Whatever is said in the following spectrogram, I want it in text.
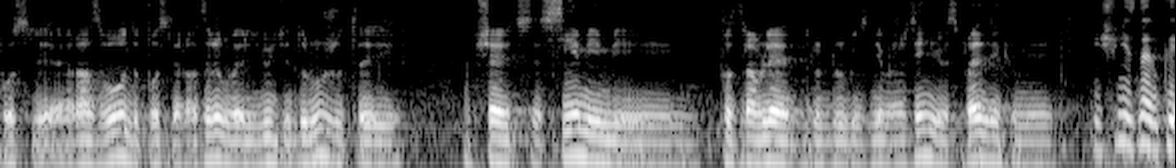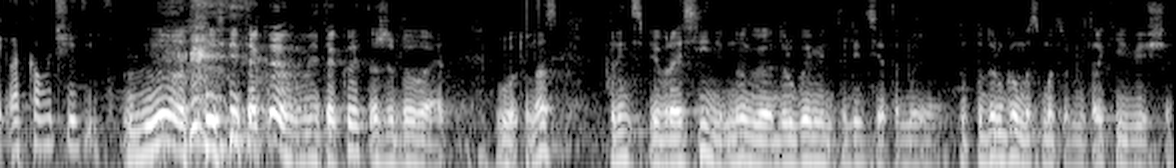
после развода, после разрыва люди дружат и общаются с семьями, поздравляют друг друга с днем рождения, с праздниками. Еще не знаю, от кого дети. Ну, и такое, и такое тоже бывает. Вот, у нас, в принципе, в России немного другой менталитет, и мы по- по-другому смотрим на такие вещи.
